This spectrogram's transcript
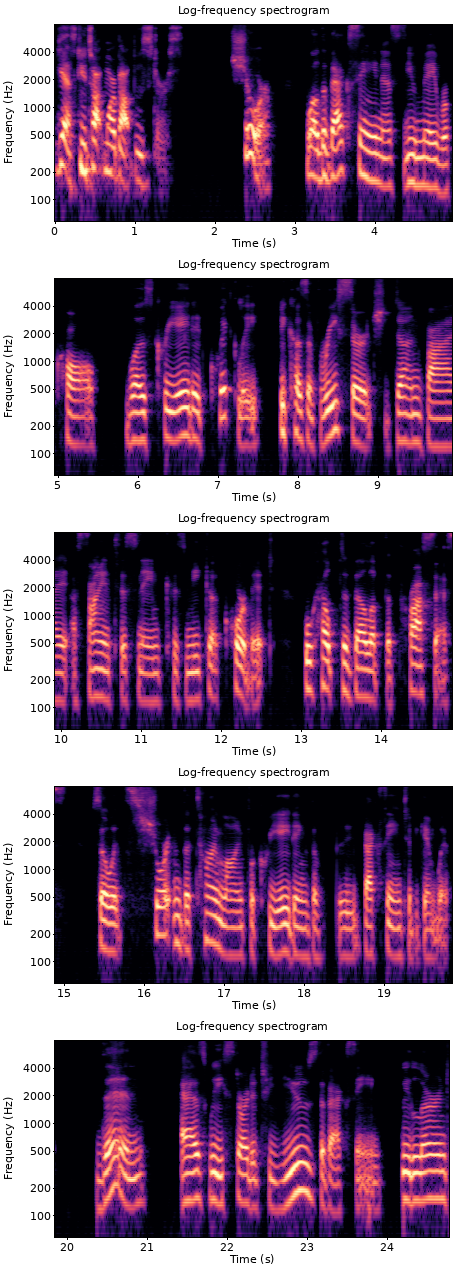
yes, can you talk more about boosters? Sure. Well, the vaccine, as you may recall, was created quickly because of research done by a scientist named Kizzmekia Corbett, who helped develop the process. So it's shortened the timeline for creating the, the vaccine to begin with. Then, as we started to use the vaccine, we learned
